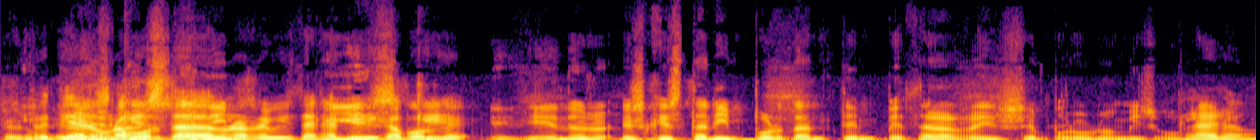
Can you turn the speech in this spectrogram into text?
Retirar Es una portada tan de una revista satírica, es ¿por que- qué? Es que es tan importante empezar a reírse por uno mismo. Claro.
